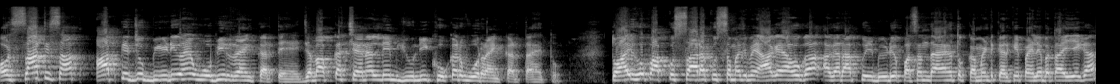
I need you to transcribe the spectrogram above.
और साथ ही साथ आपके जो वीडियो है, वो भी रैंक करते हैं। जब आपका चैनल नेम यूनिक होकर वो रैंक करता है तो तो आई होप आपको सारा कुछ समझ में आ गया होगा। अगर आपको ये वीडियो पसंद आया है तो कमेंट करके पहले बताइएगा।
